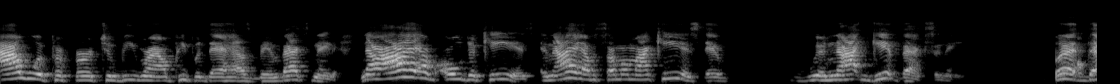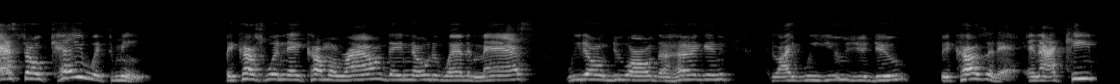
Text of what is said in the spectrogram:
I would prefer to be around people that has been vaccinated. Now I have older kids, and I have some of my kids that will not get vaccinated. But that's okay with me because when they come around, they know to wear the mask. We don't do all the hugging like we usually do because of that. And I keep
